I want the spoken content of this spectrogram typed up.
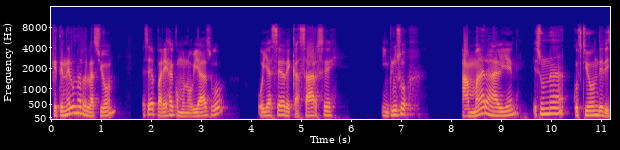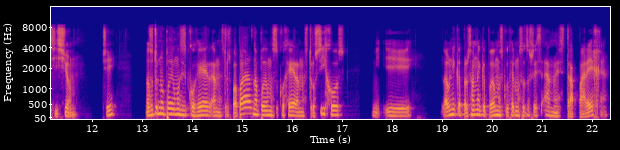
que tener una relación, ya sea de pareja como noviazgo, o ya sea de casarse, incluso amar a alguien, es una cuestión de decisión, ¿sí? Nosotros no podemos escoger a nuestros papás, no podemos escoger a nuestros hijos, y la única persona que podemos escoger nosotros es a nuestra pareja.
